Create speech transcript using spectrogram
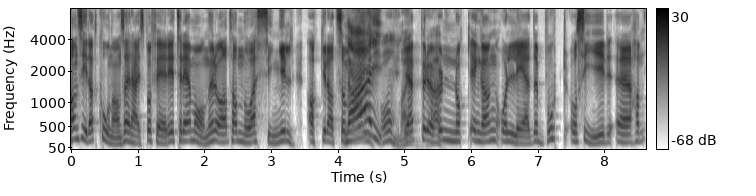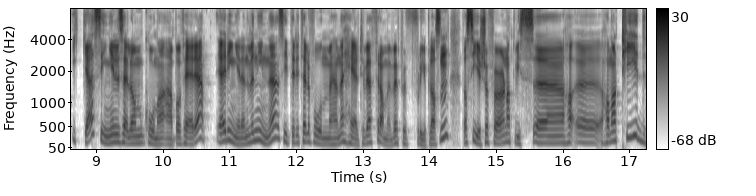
han sier at kona hans har reist på ferie i tre måneder, og at han nå er singel. Akkurat som Nei! meg. Oh jeg prøver God. nok en gang å le det bort og sier uh, han ikke er singel selv om kona er på ferie. Jeg ringer en venninne, sitter i telefonen med henne helt til vi er framme ved flyplassen. Da sier sjåføren at hvis uh, ha, uh, han har tid,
